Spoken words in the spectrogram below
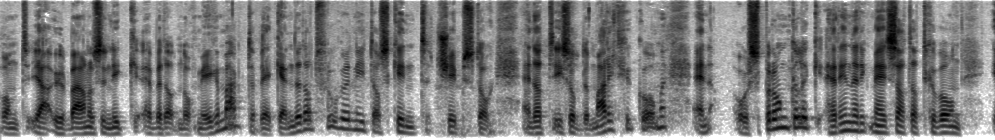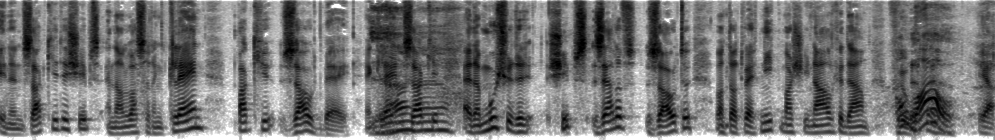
want ja, Urbanus en ik hebben dat nog meegemaakt. Wij kenden dat vroeger niet als kind, chips toch. En dat is op de markt gekomen. En oorspronkelijk, herinner ik mij, zat dat gewoon in een zakje, de chips. En dan was er een klein pakje zout bij. Een klein Ja, zakje. ja. En dan moest je de chips zelf zouten, want dat werd niet machinaal gedaan Oh, vroeger. wauw. Ja.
